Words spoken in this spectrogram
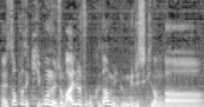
아니 서포트 기본을 좀 알려주고 그 다음에 유미를 시키던가.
